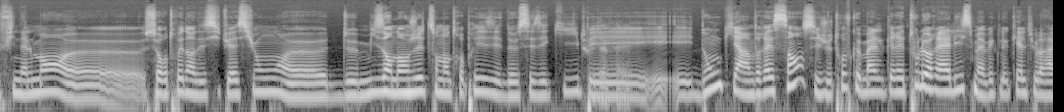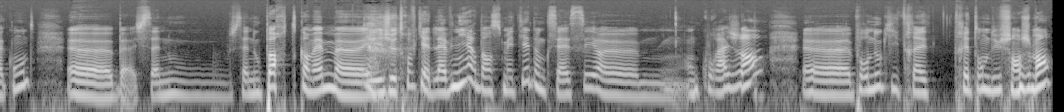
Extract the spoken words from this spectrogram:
finalement se retrouver dans des situations de mise en danger de son entreprise et de ses équipes. Et, fait. et- et donc, il y a un vrai sens. Et je trouve que malgré tout le réalisme avec lequel tu le racontes, bah, ça, nous, ça nous porte quand même. Euh, et je trouve qu'il y a de l'avenir dans ce métier. Donc, c'est assez euh, encourageant euh, pour nous qui trai- traitons du changement.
